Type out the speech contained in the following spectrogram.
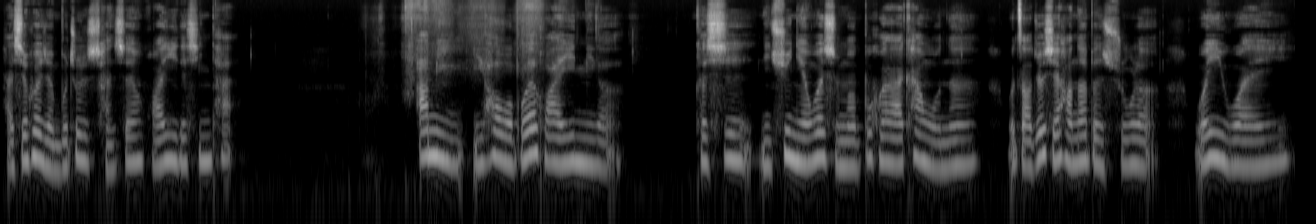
还是会忍不住产生怀疑的心态。阿米，以后我不会怀疑你了。可是你去年为什么不回来看我呢？我早就写好那本书了。我以为。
